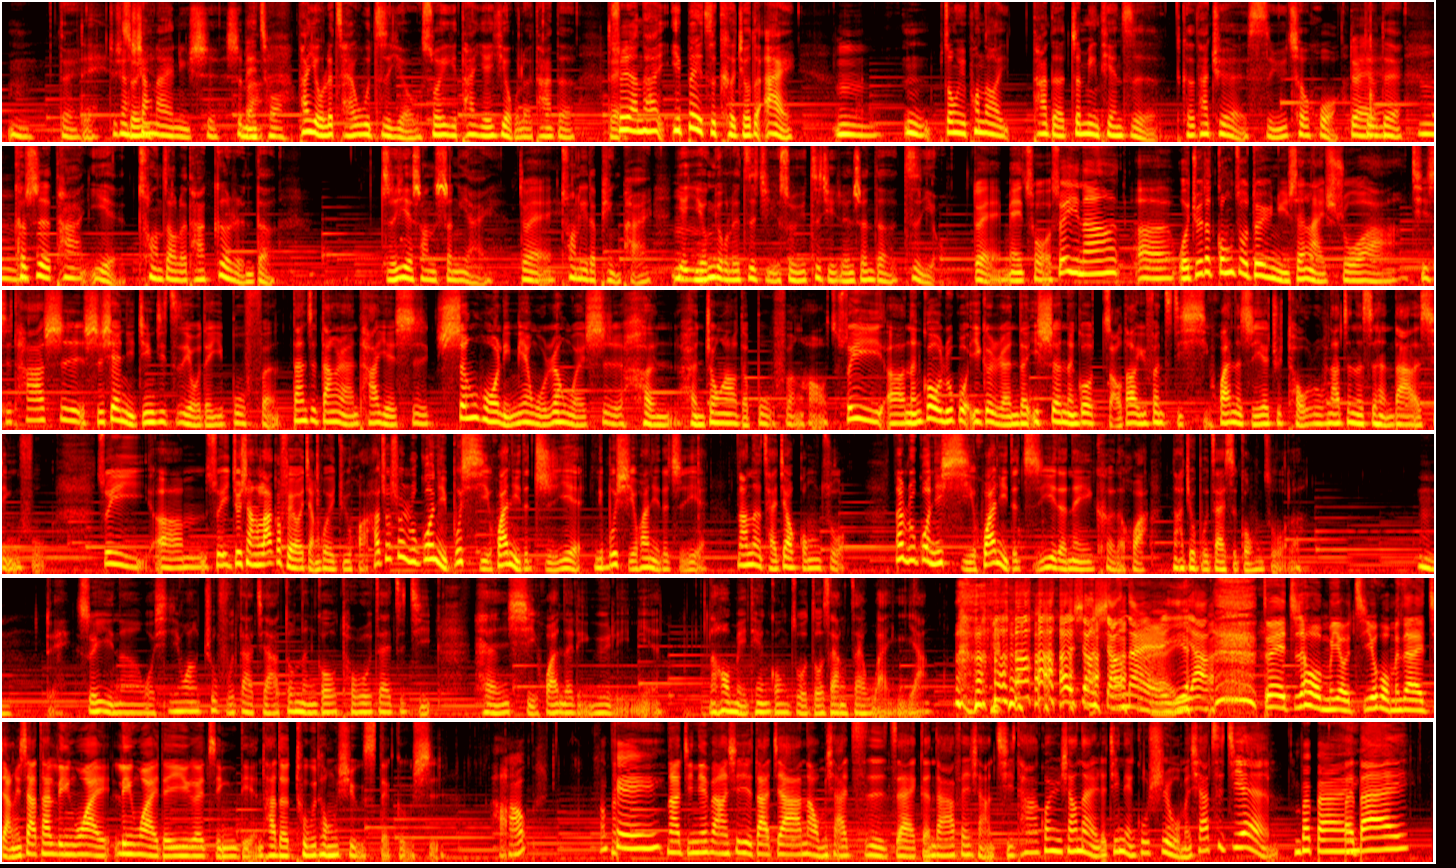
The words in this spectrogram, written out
嗯，对对，就像香奈女士是吧？没错，她有了财务自由，所以她也有了她的，虽然她一辈子渴求的爱，嗯嗯，终于碰到她的真命天子。可是她却死于车祸，对不对？嗯。可是她也创造了她个人的职业上的生涯，对，创立了品牌，也拥有了自己属于自己人生的自由。对，没错。所以呢，呃，我觉得工作对于女生来说啊，其实它是实现你经济自由的一部分，但是当然它也是生活里面我认为是很很重要的部分哈。所以呃，能够如果一个人的一生能够找到一份自己喜欢的职业去投入，那真的是很大的幸福。所以嗯，所以就像拉格菲尔讲过一句话，他就说：如果你不喜欢你的职业，你不喜欢你的职业，那那才叫工作。那如果你喜欢你的职业的那一刻的话，那就不再是工作了。嗯，对，所以呢，我希望祝福大家都能够投入在自己很喜欢的领域里面，然后每天工作都像在玩一样，像香奈儿一样。对，之后我们有机会，我们再来讲一下他另外另外的一个经典，他的 Two Tone Shoes 的故事。好。OK，那今天非常谢谢大家，那我们下一次再跟大家分享其他关于香奈儿的经典故事，我们下次见，拜拜，拜拜。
